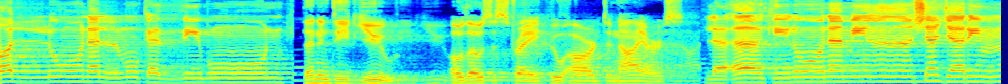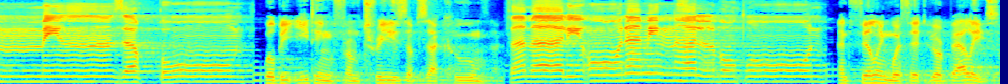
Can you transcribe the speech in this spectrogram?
الضالون المكذبون Then indeed you, O those astray who are deniers. Will be eating from trees of zaqqum. And filling with it your bellies.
